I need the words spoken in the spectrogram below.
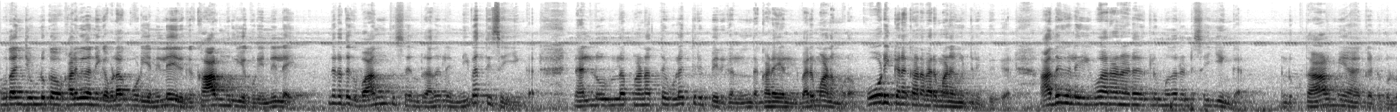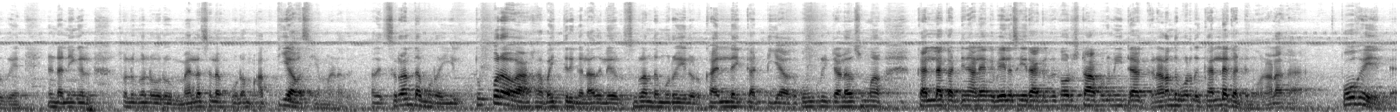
புதஞ்சு உள்ளுக்க கழிவு தண்ணிக்கு விழக்கூடிய நிலை இருக்குது கால் முறியக்கூடிய நிலை. இந்த இடத்துக்கு வந்து சென்று அதுகளை நிவர்த்தி செய்யுங்கள். நல்லூரில் பணத்தை உழைத்திருப்பீர்கள். இந்த கடையில் வருமானம் மூலம் கோடிக்கணக்கான வருமானம் விட்டிருப்பீர்கள் அதுகளை இவ்வாறான இடங்களில் முதலீட்டு செய்யுங்கள் என்று தாழ்மையாக கேட்டுக்கொள்கிறேன். என்ற நீங்கள் சொல்லுங்கள் ஒரு மெலசல கூடம் அத்தியாவசியமானது. அதை சிறந்த முறையில் துப்புரவாக வைத்திருங்கள். அதில் ஒரு சிறந்த முறையில் ஒரு கல்லை கட்டியாவது ஒரு அளவு சும்மா கல்லை கட்டினாலே அங்கே வேலை செய்கிறாங்க ஒரு ஸ்டாஃபுக்கு நீட்டாக நடந்து போகிறது கல்லை கட்டுங்க. அழகாக போக இல்லை.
